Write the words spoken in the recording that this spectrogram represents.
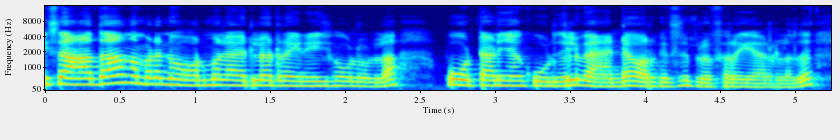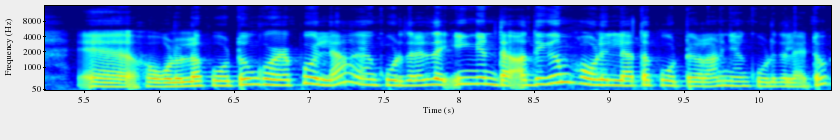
ഈ സാധാ നമ്മുടെ നോർമൽ ആയിട്ടുള്ള ഡ്രെയിനേജ് ഹോളുള്ള പോട്ടാണ് ഞാൻ കൂടുതൽ വാൻഡ ഓർക്കിഡ്സിന് പ്രിഫർ ചെയ്യാറുള്ളത്. ഹോളുള്ള പോട്ടും കുഴപ്പമില്ല. ഞാൻ കൂടുതലായിട്ട് ഇങ്ങനത്തെ അധികം ഹോളില്ലാത്ത പോട്ടുകളാണ് ഞാൻ കൂടുതലായിട്ടും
